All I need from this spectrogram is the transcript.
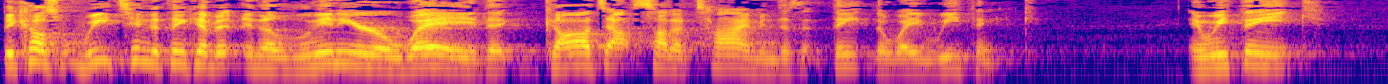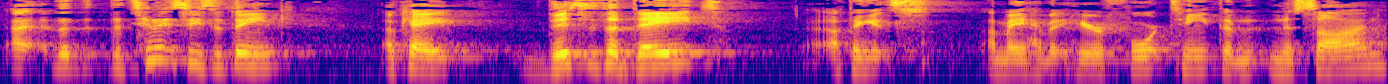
Because we tend to think of it in a linear way that God's outside of time and doesn't think the way we think. And we think, uh, the, the tendency is to think, okay, this is the date. I think it's, I may have it here, 14th of Nisan.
